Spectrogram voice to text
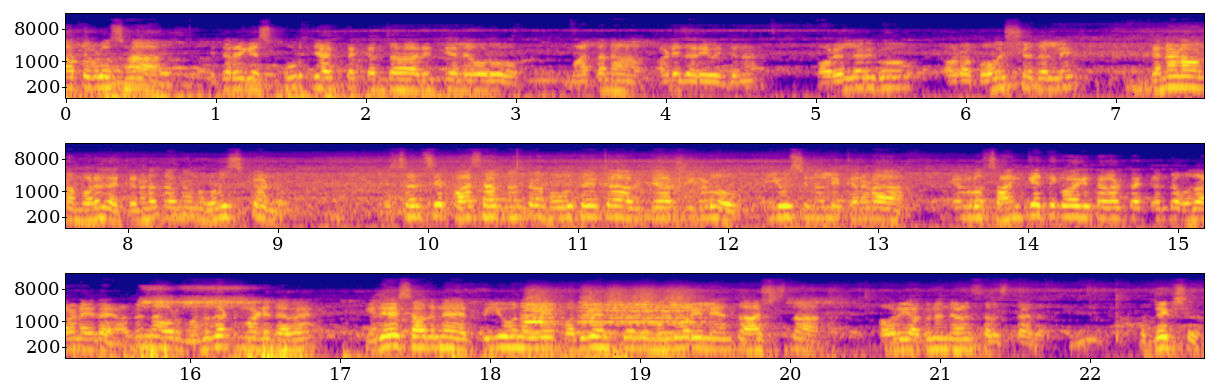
ಮಾತುಗಳು ಸಹ ಇತರರಿಗೆ ಸ್ಫೂರ್ತಿ ಆಗ್ತಕ್ಕಂತಹ ರೀತಿಯಲ್ಲಿ ಅವರು ಮಾತನಾಡಿದ್ದಾರೆ ಈ ದಿನ. ಅವರೆಲ್ಲರಿಗೂ ಅವರ ಭವಿಷ್ಯದಲ್ಲಿ ಕನ್ನಡವನ್ನು ಮರೆದ ಕನ್ನಡತನವನ್ನು ಉಳಿಸ್ಕೊಂಡು ಎಸ್ ಎಲ್ ಸಿ ಪಾಸ್ ಆದ ನಂತರ ಬಹುತೇಕ ವಿದ್ಯಾರ್ಥಿಗಳು ಪಿ ಯು ಸಿನಲ್ಲಿ ಕನ್ನಡ ಕೇವಲ ಸಾಂಕೇತಿಕವಾಗಿ ತಗೊಳ್ತಕ್ಕಂಥ ಉದಾಹರಣೆ ಇದೆ. ಅದನ್ನು ಅವರು ಮನದಟ್ಟು ಮಾಡಿದ್ದಾವೆ. ಇದೇ ಸಾಧನೆ ಪಿ ಯುನಲ್ಲಿ ಪದವಿ ಹಂತದಲ್ಲಿ ಮುಂದುವರಿಯಲಿ ಅಂತ ಆಶಿಸ್ತಾ ಅವರಿಗೆ ಅಭಿನಂದನೆ ಸಲ್ಲಿಸ್ತಾ ಇದ್ದಾರೆ. ಅಧ್ಯಕ್ಷರು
